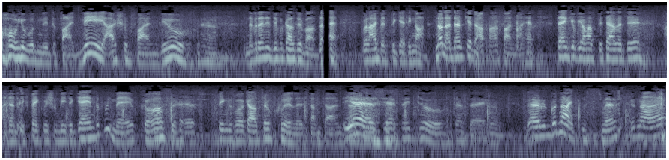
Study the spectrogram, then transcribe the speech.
oh, you wouldn't need to find me. I should find you. Never any difficulty about that. Well, I'd best be getting on. No, no, don't get up. I'll find my hat. Thank you for your hospitality. I don't expect we shall meet again, but we may, of course. Yes. Things work out so queerly sometimes. Yes, they? yes, they do, don't they? Uh, good night, Mr. Smith. Good night.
